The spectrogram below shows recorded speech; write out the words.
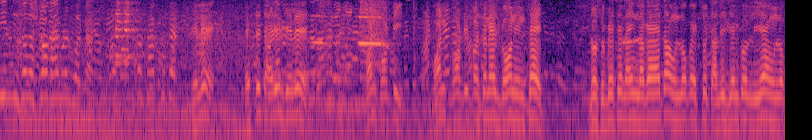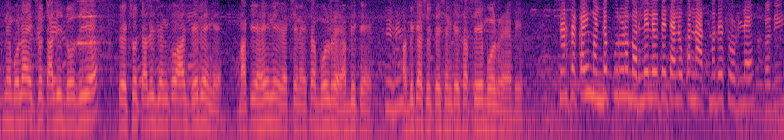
तीन दिवसाचा स्टॉक आहे म्हणून बोलतात. गेले. एकशे चाळीस गेले one forty one forty percent has gone inside जो सुबह से लाइन लगाया था उन लोग को 140 जन को लिया है उन लोग ने बोला 140 डोज ही है तो 140 जन को आज दे देंगे। बाकी है ही नहीं वैक्सीन ऐसा बोल रहे हैं अभी के। अभी का सिचुएशन के हिसाब से ये बोल रहे हैं अभी। सर सकाळी मंडप पूर्ण भरलेले होते त्या लोकांना आतमध्ये सोडलंय. कधी?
